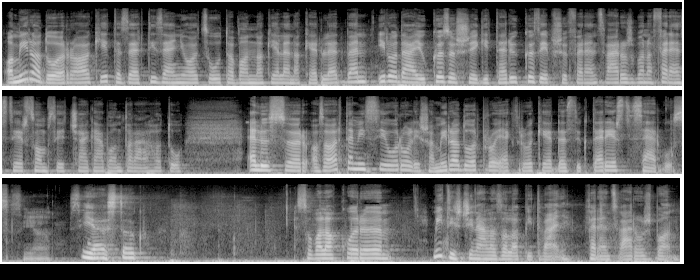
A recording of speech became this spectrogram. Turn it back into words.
A Miradorral 2018 óta vannak jelen a kerületben, irodájuk közösségi terük Középső Ferencvárosban, a Ferenc tér szomszédságában található. Először az Artemisszióról és a Mirador projektről kérdezzük Terészt. Szervusz! Szia! Sziasztok! Szóval akkor mit is csinál az alapítvány Ferencvárosban?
